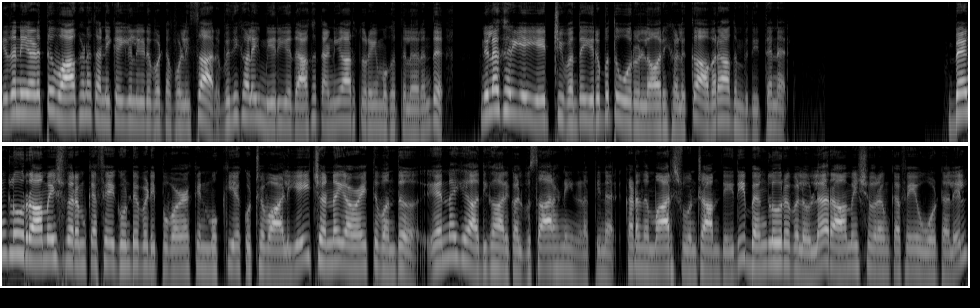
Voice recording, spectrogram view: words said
இதனையடுத்து வாகன தணிக்கையில் ஈடுபட்ட போலீசார் விதிகளை மீறியதாக தனியார் துறைமுகத்திலிருந்து நிலக்கரியை ஏற்றி வந்த இருபத்தி ஒரு லாரிகளுக்கு அபராதம் விதித்தனர். பெங்களூர் ராமேஸ்வரம் கெஃபே குண்டுவெடிப்பு வழக்கின் முக்கிய குற்றவாளியை சென்னை அழைத்து வந்து என்ஐஏ அதிகாரிகள் விசாரணை நடத்தினர். கடந்த மார்ச் ஒன்றாம் தேதி பெங்களூருவில் உள்ள ராமேஸ்வரம் கெஃபே ஓட்டலில்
